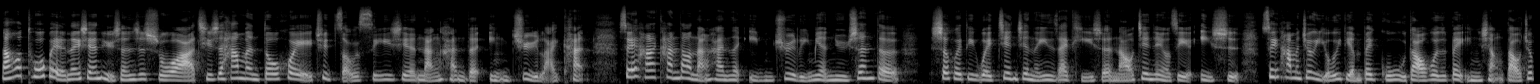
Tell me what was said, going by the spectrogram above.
然后脱北的那些女生是说啊，其实他们都会去走私一些南韩的影剧来看，所以他看到南韩的影剧里面女生的。社会地位渐渐的一直在提升，然后渐渐有自己的意识，所以他们就有一点被鼓舞到，或者被影响到，就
